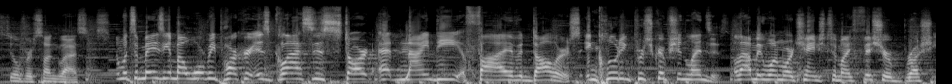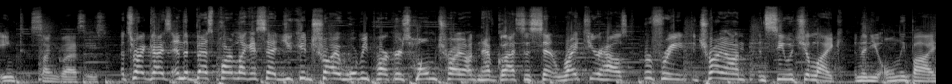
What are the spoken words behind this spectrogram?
silver sunglasses. And what's amazing about Warby Parker is glasses start at $95, including prescription lenses. Allow me one more change to my Fisher brush inked sunglasses. That's right, guys. And the best part, like I said, you can try Warby Parker's home try on and have glasses sent right to your house for free to try on and see what you like. And then you only buy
